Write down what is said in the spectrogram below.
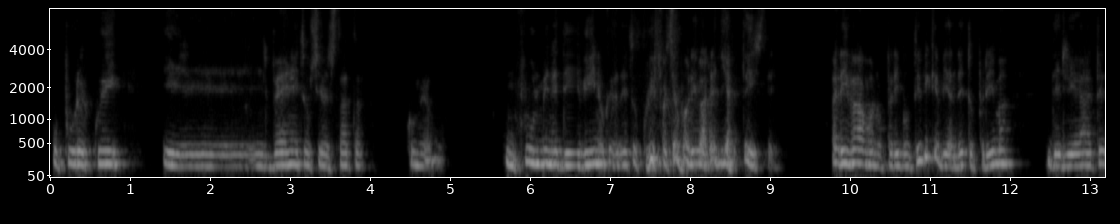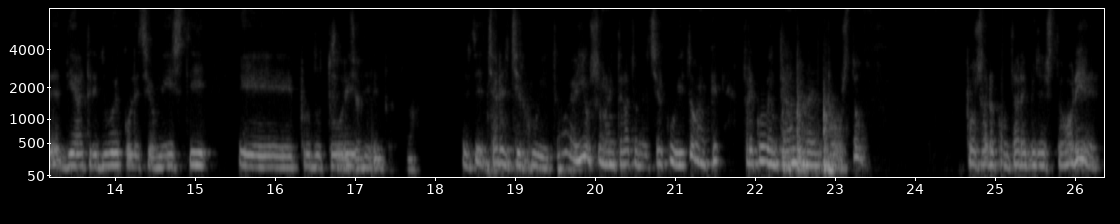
oppure qui il, il Veneto sia stato come un fulmine divino che ha detto qui facciamo arrivare gli artisti. Arrivavano per i motivi che abbiamo detto prima degli altri, di altri due collezionisti e produttori. Di, c'era il circuito e io sono entrato nel circuito anche frequentando nel posto. Posso raccontare mille storie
